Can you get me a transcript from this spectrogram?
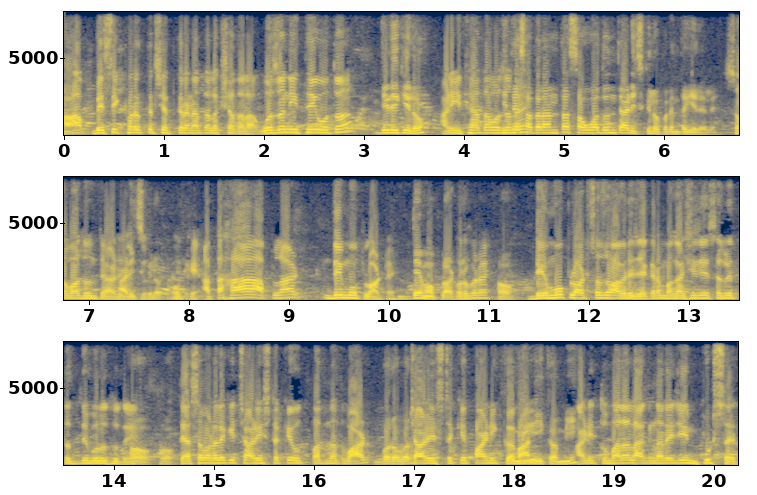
हा. बेसिक फरक तर शेतकऱ्यांना आता लक्षात आला. वजन इथे होतं दीड किलो. आणि इथे आता वजन इथे आहे? साधारणतः सव्वा दोन ते अडीच किलो पर्यंत गेलेले. सव्वा दोन ते अडीच किलो. ओके आता हा आपला डेमो प्लॉट आहे. डेमो प्लॉट बरोबर हो. आहे डेमो प्लॉटचा जो ॲव्हरेज आहे कारण मगाशी जे सगळे तज्ज्ञ बोलत हो, हो. होते ते असं म्हणाले की चाळीस टक्के उत्पादनात वाढ बरोबर. चाळीस टक्के पाणी पाणी कमी. कमी. आणि तुम्हाला लागणारे जे इनपुट्स आहेत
